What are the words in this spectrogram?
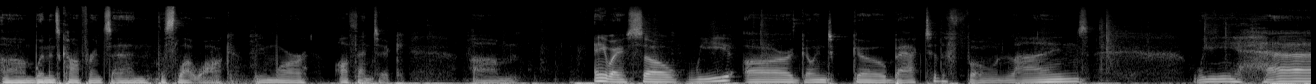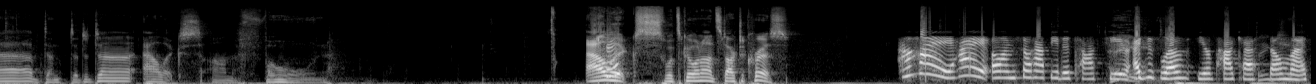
um, women's conference and the slut walk, be more authentic. Um, anyway, so we are going to go back to the phone lines. We have dun, dun, dun, dun, Alex on the phone. Alex, what's going on? It's Dr. Chris. Hi, hi. Oh, I'm so happy to talk to you. I just love your podcast so much.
